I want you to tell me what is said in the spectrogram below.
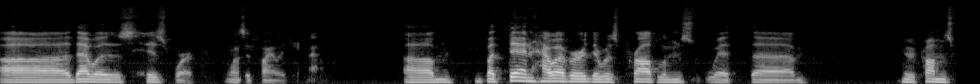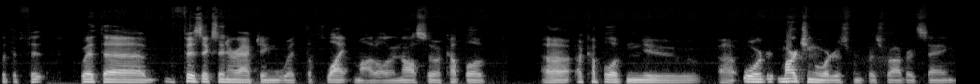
Uh, that was his work once it finally came out. Um, but then, however, there was problems with um, there were problems with the fi- with uh, physics interacting with the flight model, and also a couple of uh, a couple of new uh, order marching orders from Chris Roberts saying,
